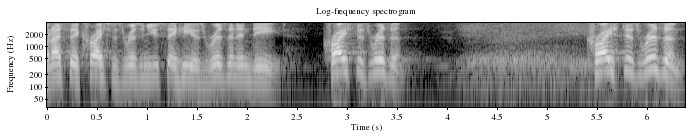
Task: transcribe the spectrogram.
When I say Christ is risen, you say he is risen indeed. Christ is risen. Christ is risen.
